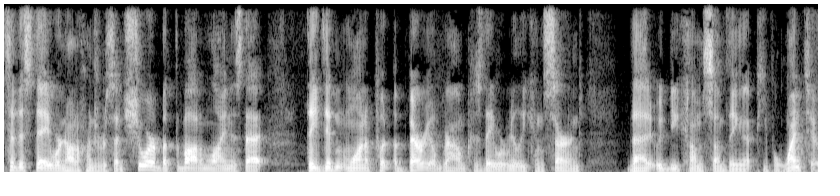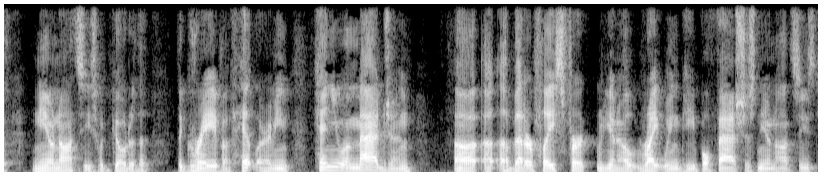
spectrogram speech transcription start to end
To this day, we're not 100% sure, but the bottom line is that they didn't want to put a burial ground because they were really concerned that it would become something that people went to. Neo Nazis would go to the, the grave of Hitler. I mean, can you imagine a, a, better place for, you know, right wing people, fascist neo Nazis,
